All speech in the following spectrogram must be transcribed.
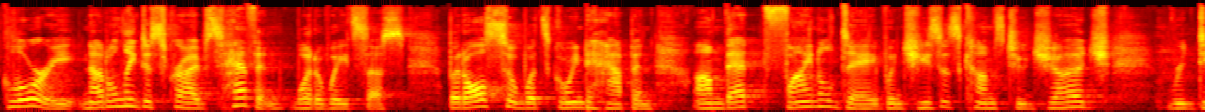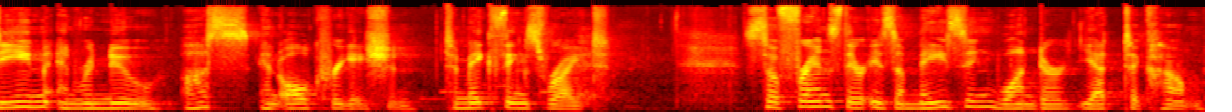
Glory not only describes heaven, what awaits us, but also what's going to happen on that final day when Jesus comes to judge redeem and renew us and all creation to make things right. So, friends, there is amazing wonder yet to come.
